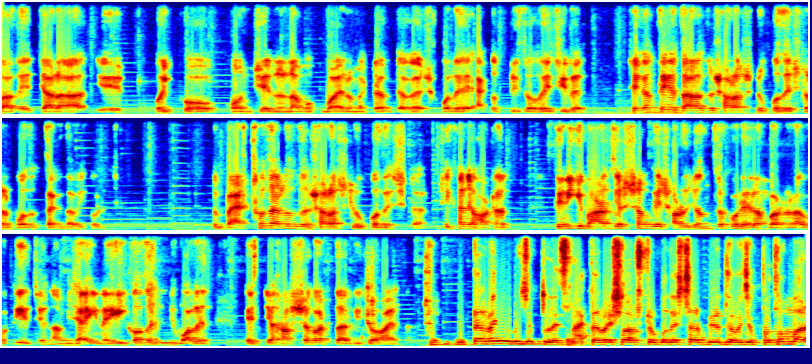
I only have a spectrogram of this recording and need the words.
বাদে, যারা যে ঐক্য মঞ্চের নামক বা এরকম একটা জায়গায় সকলে একত্রিত হয়েছিলেন, সেখান থেকে তারা তো স্বরাষ্ট্র উপদেষ্টার পদত্যাগ দাবি করেছে। তো ব্যর্থতার তো স্বরাষ্ট্র উপদেষ্টা, সেখানে হঠাৎ তিনি কি ভারতের সঙ্গে ষড়যন্ত্র করে এরকম ঘটনা ঘটিয়েছেন? আমি জানি না, এই কথা যদি বলেন, এর চেয়ে হাস্যকর তো আর কিছু হয় না। আক্তার ভাই অভিযোগ তুলেছেন, আক্তার ভাই স্বরাষ্ট্র উপদেষ্টার বিরুদ্ধে অভিযোগ প্রথমবার,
